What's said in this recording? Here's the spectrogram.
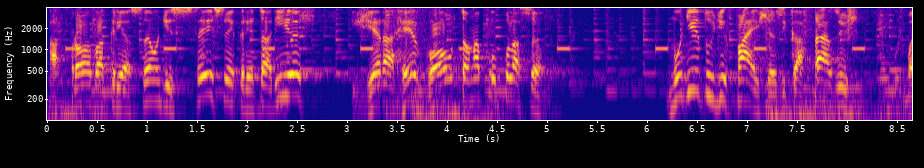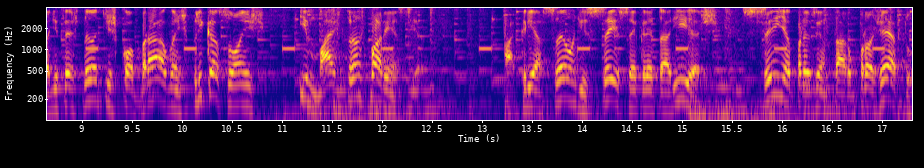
aprova a criação de seis secretarias e gera revolta na população. Munidos de faixas e cartazes, os manifestantes cobravam explicações e mais transparência. A criação de seis secretarias sem apresentar um projeto,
